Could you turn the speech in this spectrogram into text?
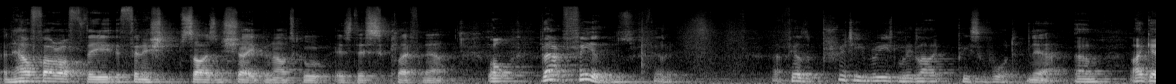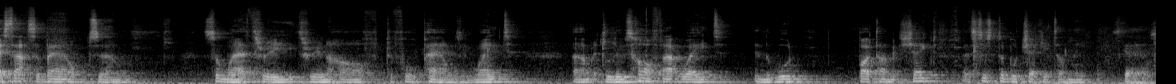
And how far off the, the finished size and shape and article is this cleft now? Well, that feels, feel it, that feels a pretty reasonably light piece of wood. Yeah. Um, I guess that's about um, somewhere three, three and a half to four pounds in weight. Um, it'll lose half that weight in the wood by the time it's shaped, let's just double check it on the scales.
